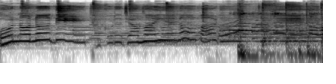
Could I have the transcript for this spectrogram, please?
অন্য নদী ঠাকুর জামাই এলো বাড়িতে।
